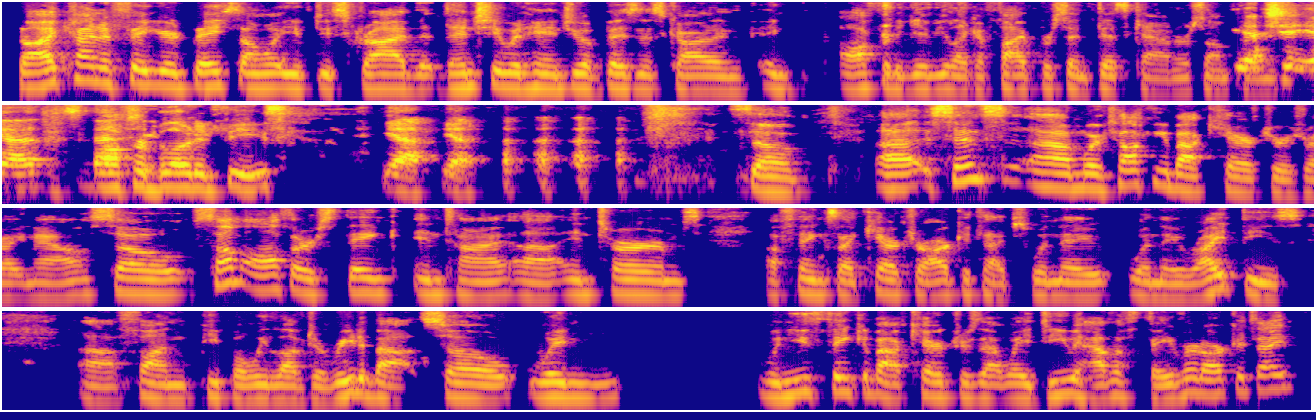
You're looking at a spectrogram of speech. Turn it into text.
So I kind of figured, based on what you've described, that then she would hand you a business card and, and offer to give you like a five percent discount or something. Yeah, she, yeah, that's- offer bloated fees. yeah, yeah. So, uh, since um, we're talking about characters right now, so some authors think in time uh, in terms of things like character archetypes when they when they write these uh, fun people we love to read about. So when when you think about characters that way, do you have a favorite archetype?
